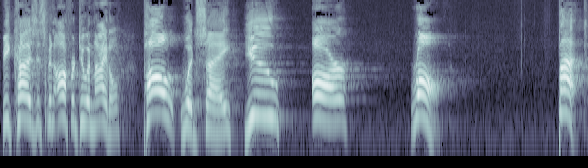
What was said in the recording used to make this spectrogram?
because it's been offered to an idol, Paul would say, You are wrong. But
